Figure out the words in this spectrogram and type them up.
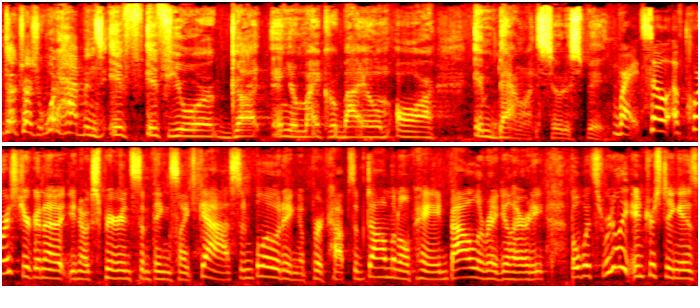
Dr. Asher, what happens if if your gut and your microbiome are imbalance, so to speak. Right. So, of course, you're going to, you know, experience some things like gas and bloating, perhaps abdominal pain, bowel irregularity. But what's really interesting is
